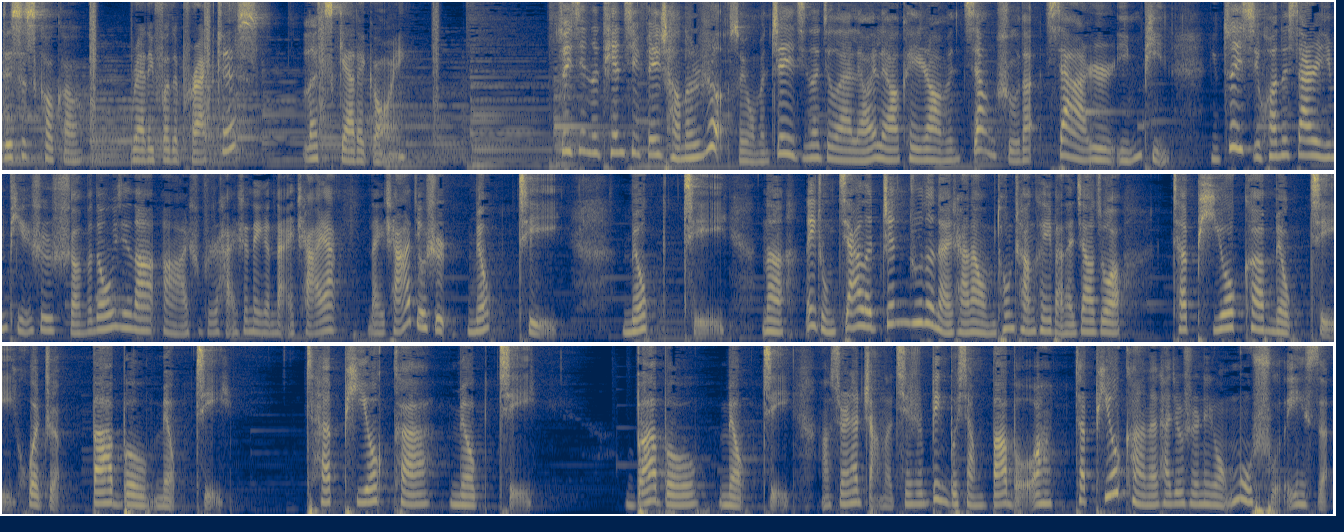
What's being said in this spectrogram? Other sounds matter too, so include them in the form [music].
This is Coco. Ready for the practice? Let's get it going. 最近的天气非常的热，所以我们这一集呢就来聊一聊可以让我们降暑的夏日饮品。你最喜欢的夏日饮品是什么东西呢？啊，是不是还是那个奶茶呀？奶茶就是 milk tea，milk tea。那那种加了珍珠的奶茶呢，我们通常可以把它叫做 tapioca milk tea 或者 bubble milk tea。Tapioca milk tea，bubble milk tea 啊，虽然它长得其实并不像 bubble 啊，tapioca 呢，它就是那种木薯的意思，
